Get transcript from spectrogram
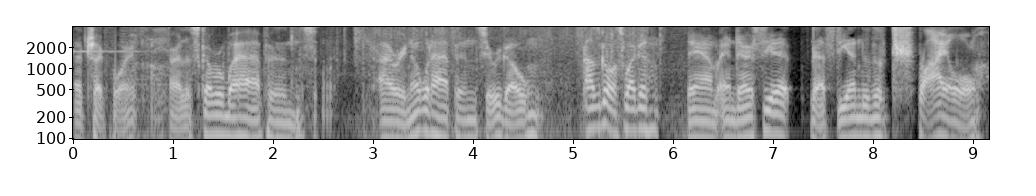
that checkpoint. All right, let's cover what happens. I already know what happens. Here we go. How's it going, swagger? Damn, and there's the it. That's the end of the trial.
